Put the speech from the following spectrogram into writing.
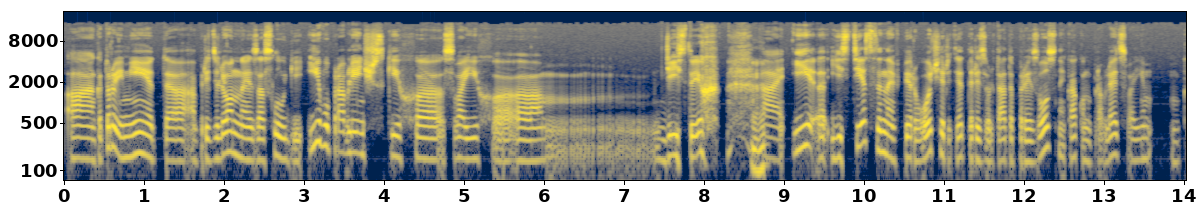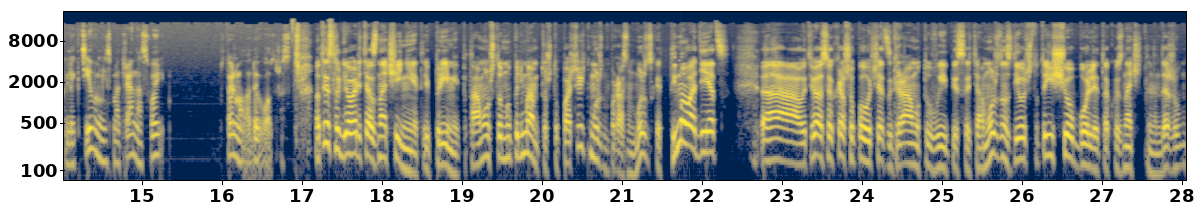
а, который имеет э, определенные заслуги и в управленческих э, своих э, действиях, mm-hmm. и, естественно, в первую очередь, это результаты производственные, как он управляет своим коллективом, несмотря на свой столь молодой возраст. Вот если говорить о значении этой премии, потому что мы понимаем то, что поощрить можно по-разному. Можно сказать, ты молодец, а, у тебя все хорошо получается грамоту выписать, а можно сделать что-то еще более такое значительное. Даже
